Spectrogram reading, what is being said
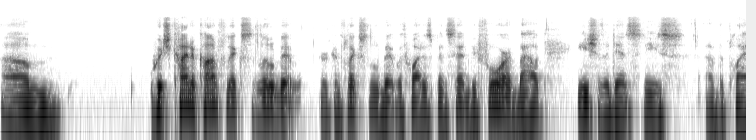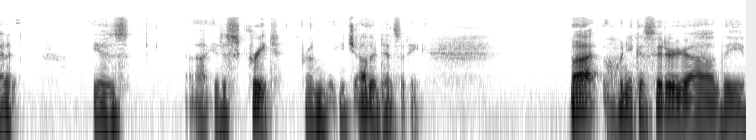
um, which kind of conflicts a little bit or conflicts a little bit with what has been said before about each of the densities of the planet is uh, discrete from each other density. But when you consider uh, the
